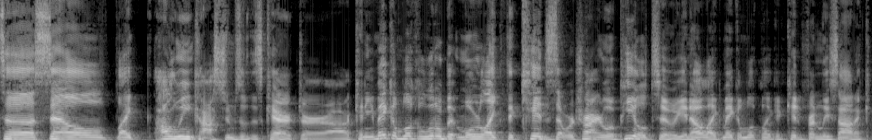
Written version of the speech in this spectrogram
to sell like Halloween costumes of this character. Uh, can you make him look a little bit more like the kids that we're trying to appeal to? You know, like make him look like a kid-friendly Sonic.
